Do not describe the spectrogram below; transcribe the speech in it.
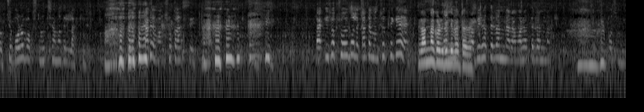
সবচেয়ে বড় বক্সটা হচ্ছে আমাদের লাকির কাঁচা মাংস তো আছে লাকি সব সময় বলে কাঁচা মাংস থেকে রান্না করে দিলে বেটার ভাবির হাতের রান্না আর আমার হাতের রান্না। পছন্দ।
